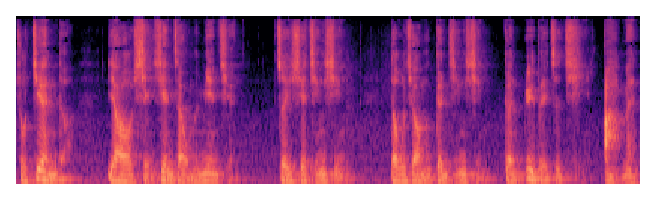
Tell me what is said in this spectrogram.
逐渐的要显现在我们面前，这一些情形都叫我们更警醒、更预备自己。阿门。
